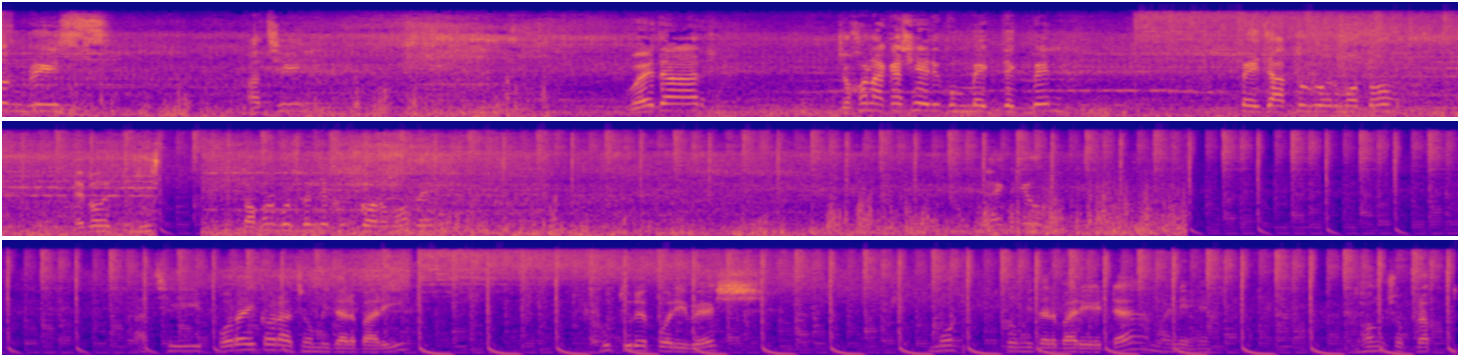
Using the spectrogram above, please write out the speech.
নতুন ব্রিজ আছি। ওয়েদার যখন আকাশে এরকম মেঘ দেখবেন পেজাতুলোর মতো, এবং একটু তখন বুঝবেন যে খুব গরম হবে। থ্যাংক ইউ আছি পড়াই করা জমিদার বাড়ি ফুতুরে পরিবেশ। মোট জমিদার বাড়ি এটা মানে ধ্বংসপ্রাপ্ত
